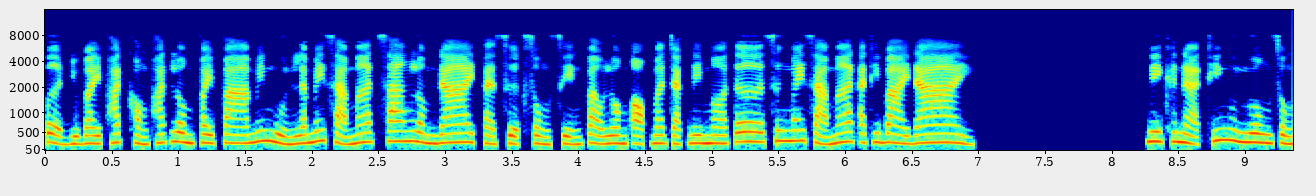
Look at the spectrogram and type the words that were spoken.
เปิดอยู่ใบพัดของพัดลมไฟฟ้าไม่หมุนและไม่สามารถสร้างลมได้ แต่เสือกส่งเสียงเป่าลมออกมาจากในมอเตอร์ ซึ่งไม่สามารถอธิบายได้ในขณะที่งุนงงสง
